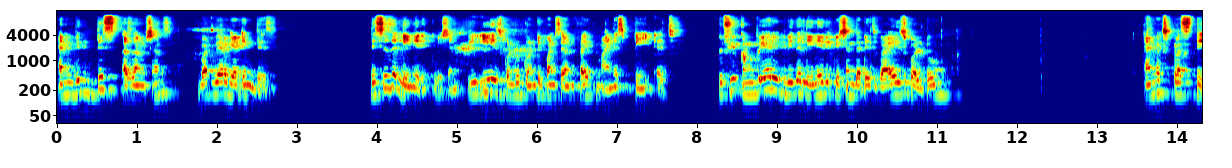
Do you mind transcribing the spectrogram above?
and with this assumptions what we are getting this this is a linear equation. PE is equal to 20.75 minus pH so if you compare it with the linear equation that is y is equal to mx plus c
